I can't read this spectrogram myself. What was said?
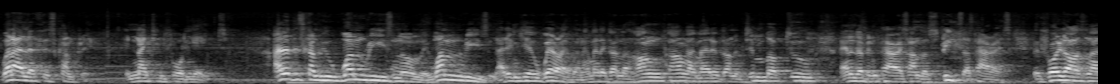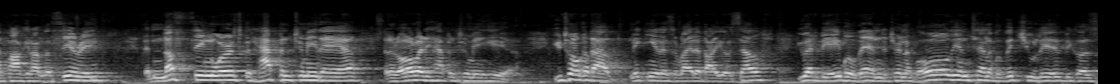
When I left this country in 1948, I left this country for one reason only, one reason. I didn't care where I went. I might have gone to Hong Kong, I might have gone to Timbuktu, I ended up in Paris, on the streets of Paris, with $40 in my pocket on the theory that nothing worse could happen to me there than it already happened to me here. You talk about making it as a writer by yourself. You had to be able then to turn up all the antenna with which you live because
